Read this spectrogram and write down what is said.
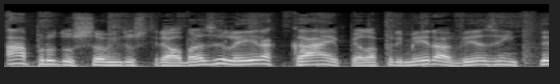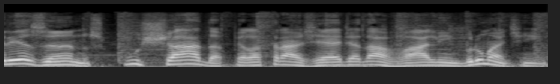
A produção industrial brasileira cai pela primeira vez em três anos, puxada pela tragédia da Vale em Brumadinho.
